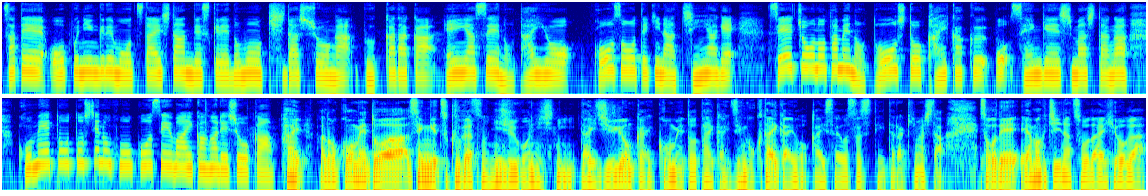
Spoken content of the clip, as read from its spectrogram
さてオープニングでもお伝えしたんですけれども岸田首相が物価高円安への対応構造的な賃上げ成長のための投資と改革を宣言しましたが公明党としての方向性はいかがでしょうか？はい。あの公明党は先月9月の25日に第14回公明党大会全国大会を開催をさせていただきました。そこで山口夏夫代表が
